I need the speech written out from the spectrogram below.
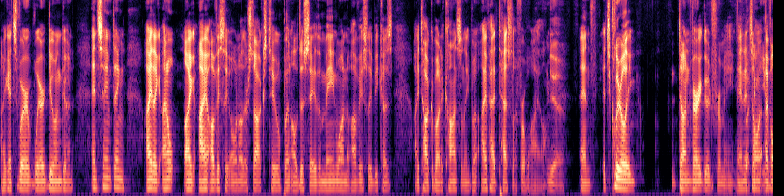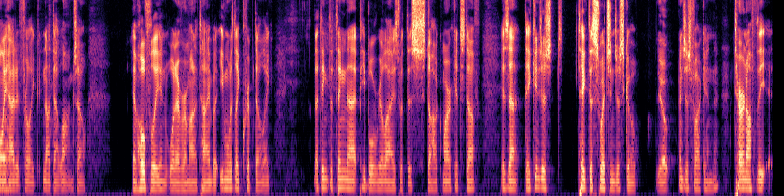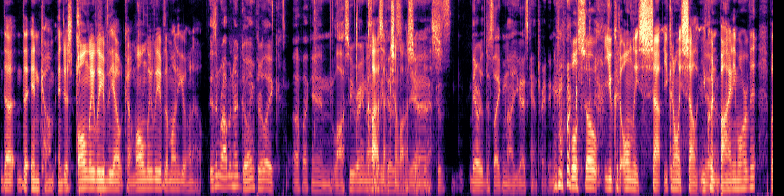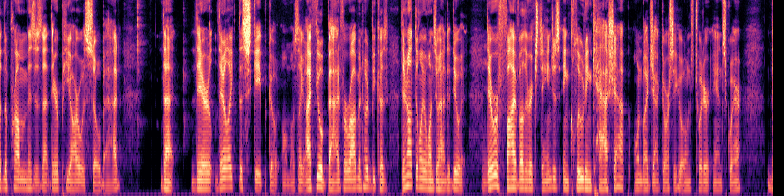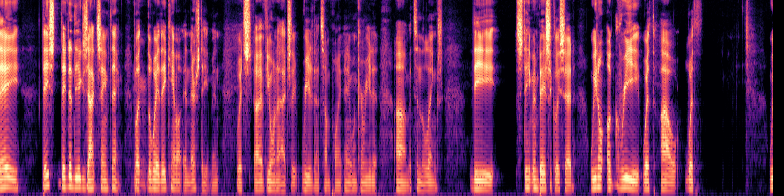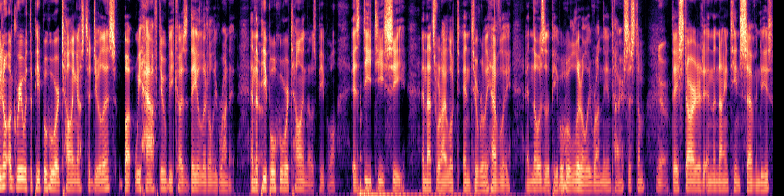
Like it's where we're doing good. And same thing i like i don't like i obviously own other stocks too but i'll just say the main one obviously because I talk about it constantly, but I've had Tesla for a while, Yeah. And it's clearly done very good for me. And it's only I've only had it for like not that long, so and hopefully in whatever amount of time. But even with like crypto, like I think the thing that people realized with this stock market stuff is that they can just take the switch and just go Yep. and just fucking turn off the the the income and just only leave the outcome, only leave the money going out. Isn't Robinhood going through like a fucking lawsuit right now? Class action lawsuit, Yeah, yes. because they were just like, nah, you guys can't trade anymore. Well, so you could only sell you could only sell it. You Yeah. couldn't buy any more of it. But the problem is is that their PR was so bad that they're they're like the scapegoat almost. Like I feel bad for Robinhood because they're not the only ones who had to do it. There were five other exchanges, including Cash App, owned by Jack Dorsey, who owns Twitter and Square. They they they did the exact same thing, but the way they came out in their statement, which uh, if you want to actually read it at some point, anyone can read it. Um, it's in the links. The statement basically said we don't agree with our with we don't agree with the people who are telling us to do this, but we have to because they literally run it. And the people who were telling those people is DTC, and that's what I looked into really heavily. And those are the people who literally run the entire system. yeah. They started in the 1970s,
